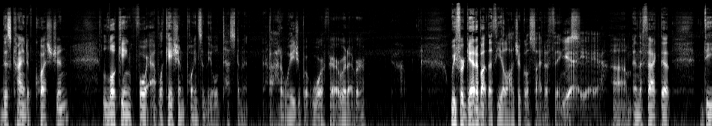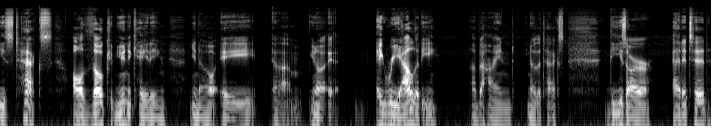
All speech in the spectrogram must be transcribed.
this kind of question, looking for application points in the Old Testament about how to wage warfare or whatever, we forget about the theological side of things yeah. Yeah. Yeah. um, and the fact that these texts, although communicating, you know, a um, you know a, a reality uh, behind you know the text, these are edited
